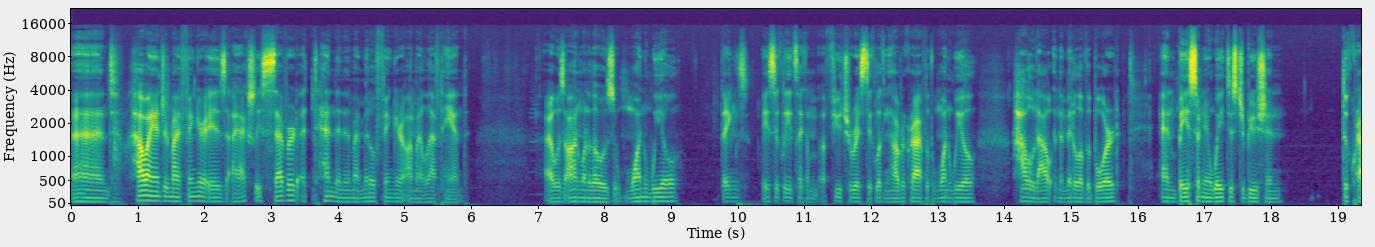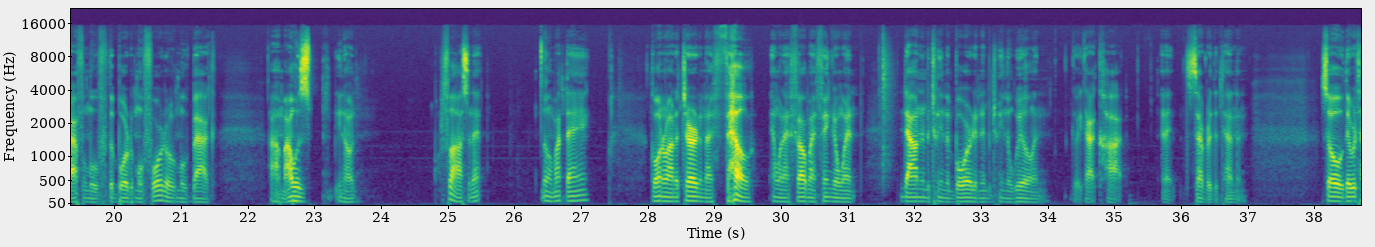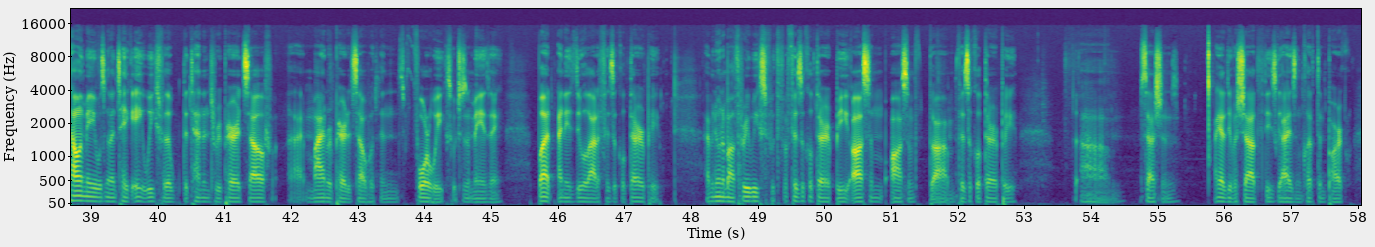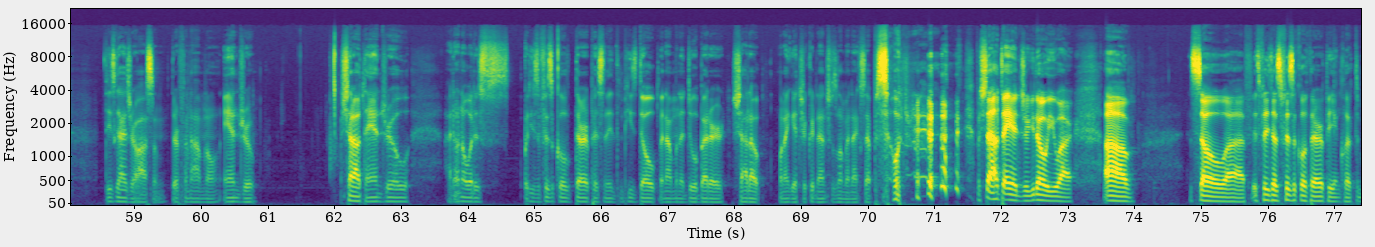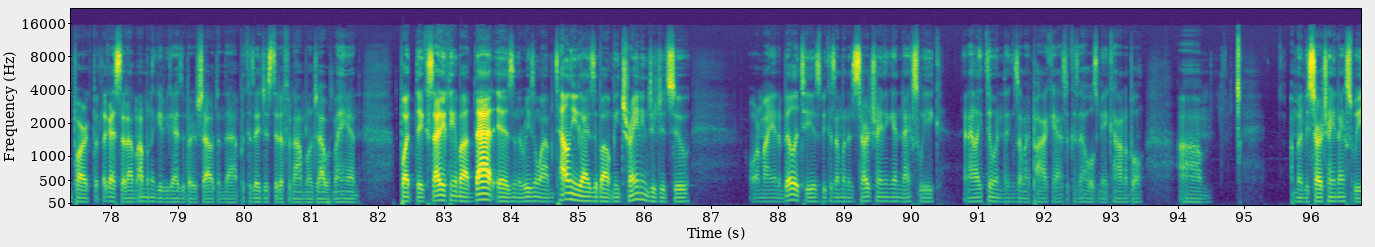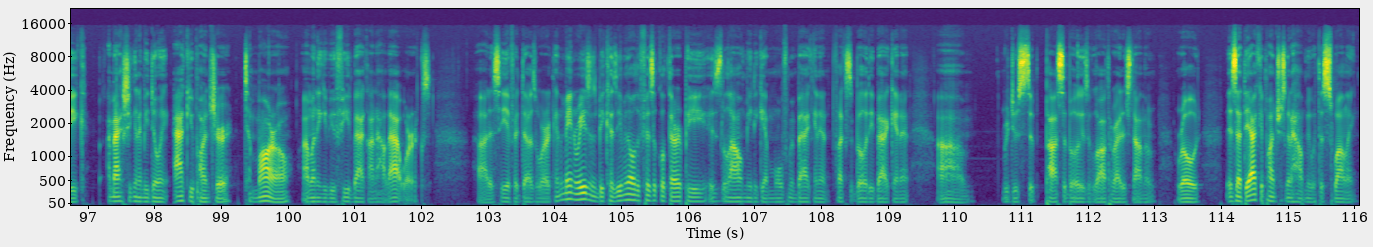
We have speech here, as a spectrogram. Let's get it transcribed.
And how I injured my finger is I actually severed a tendon in my middle finger on my left hand. I was on one of those one wheel things. Basically, it's like a, a futuristic looking hovercraft with one wheel hollowed out in the middle of the board. And based on your weight distribution, the craft will move, the board will move forward or will move back. Um, I was, you know, flossing it, doing my thing, going around a turn, and I fell. And when I fell, my finger went down in between the board and in between the wheel, and it got caught, and it severed the tendon. So they were telling me it was going to take eight weeks for the, the tendon to repair itself. Uh, mine repaired itself within four weeks, which is amazing. But I need to do a lot of physical therapy. I've been doing about three weeks with physical therapy. Awesome, awesome um, physical therapy um, sessions. I got to give a shout out to these guys in Clifton Park. These guys are awesome. They're phenomenal. Andrew. Shout out to Andrew. I don't know what his, but he's a physical therapist and he's dope. And I'm gonna do a better shout out when I get your credentials on my next episode. but shout out to Andrew. You know who you are. Um, so uh, he does physical therapy in Clifton Park. But like I said, I'm, I'm going to give you guys a better shout than that because they just did a phenomenal job with my hand. But the exciting thing about that is, and the reason why I'm telling you guys about me training jujitsu or my inability is because I'm going to start training again next week. And I like doing things on my podcast because it holds me accountable. Um, I'm going to be start training next week. I'm actually going to be doing acupuncture tomorrow. I'm going to give you feedback on how that works uh, to see if it does work. And the main reason is because even though the physical therapy is allowing me to get movement back in it, flexibility back in it, um, reduce the possibilities of arthritis down the road, is that the acupuncture is going to help me with the swelling.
